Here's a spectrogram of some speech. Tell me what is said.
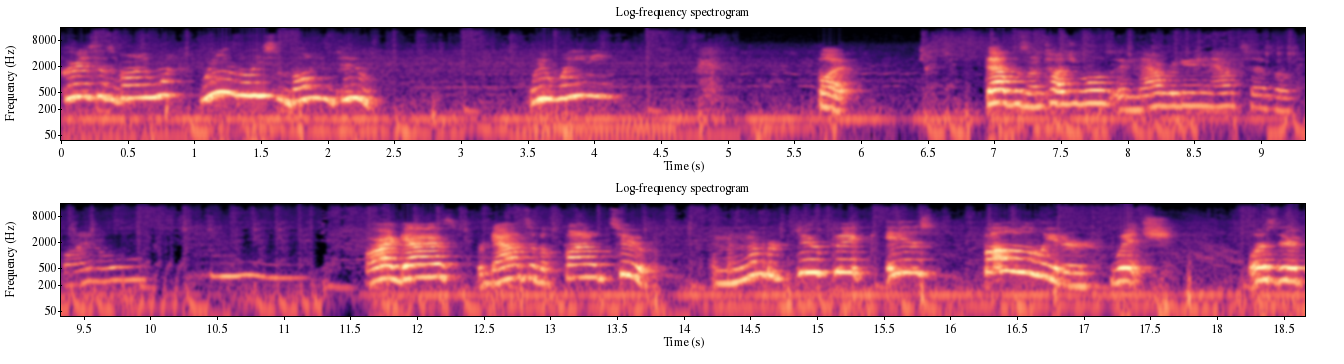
Greatest Hits Volume 1, we didn't release in Volume 2. We're waiting. But that was Untouchables, and now we're getting down to the final Alright, guys, we're down to the final two. And my number two pick is Follow the Leader, which was their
